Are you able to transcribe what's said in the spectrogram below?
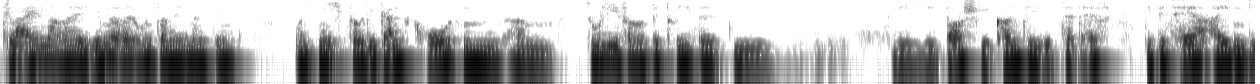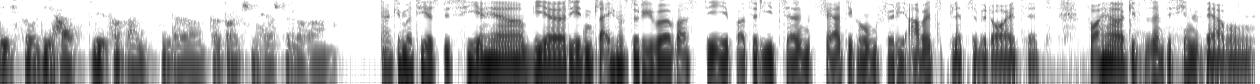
kleinere, jüngere Unternehmen sind und nicht so die ganz großen ähm, Zuliefererbetriebe, die wie, wie Bosch, wie Conti, wie ZF, die bisher eigentlich so die Hauptlieferanten der, der deutschen Hersteller waren. Danke, Matthias, bis hierher. Wir reden gleich noch darüber, was die Batteriezellenfertigung für die Arbeitsplätze bedeutet. Vorher gibt es ein bisschen Werbung.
